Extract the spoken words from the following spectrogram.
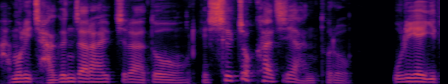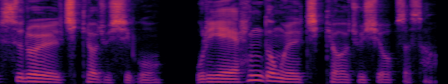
아무리 작은 자라 할지라도 이렇게 실족하지 않도록 우리의 입술을 지켜주시고 우리의 행동을 지켜주시옵소서.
